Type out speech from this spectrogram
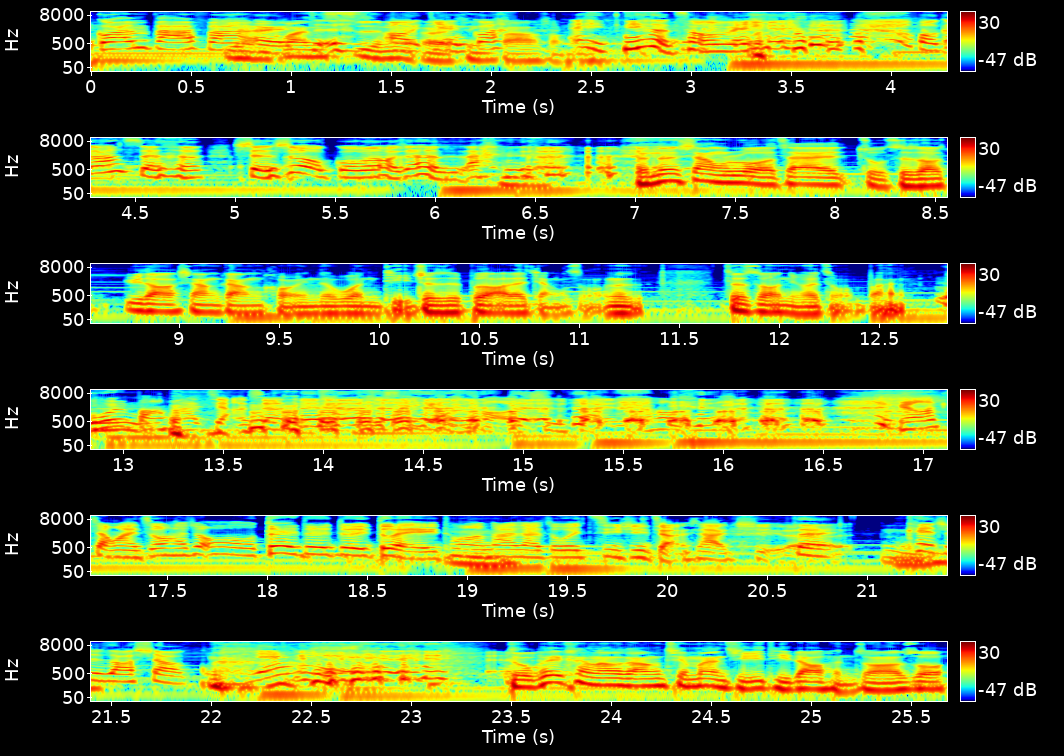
观八方，耳观四面，耳哦，眼观。哎，你很聪明。我刚刚审核审视我国文好像很烂。可能像如果在主持的时候遇到像刚刚口音的问题，就是不知道在讲什么，那这时候你会怎么办？我会帮他讲一下，这是一个很好的示范。然后，然后讲完之后，他就哦，对对对对，通常大家就会继续讲下去了。对，可以制造效果。耶。对，我可以看到刚刚千曼其实提到很重要，说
